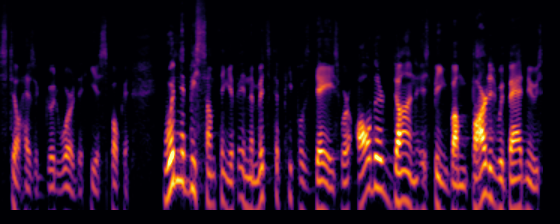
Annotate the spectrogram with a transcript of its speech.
still has a good word that He has spoken. Wouldn't it be something if, in the midst of people's days where all they're done is being bombarded with bad news,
